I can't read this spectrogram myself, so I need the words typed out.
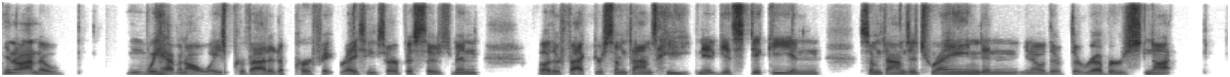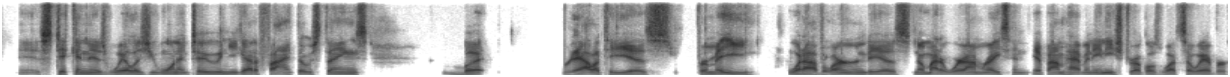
You know, I know we haven't always provided a perfect racing surface. There's been other factors, sometimes heat and it gets sticky, and sometimes it's rained, and you know the the rubber's not eh, sticking as well as you want it to, and you got to fight those things. But reality is, for me, what I've learned is no matter where I'm racing, if I'm having any struggles whatsoever,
